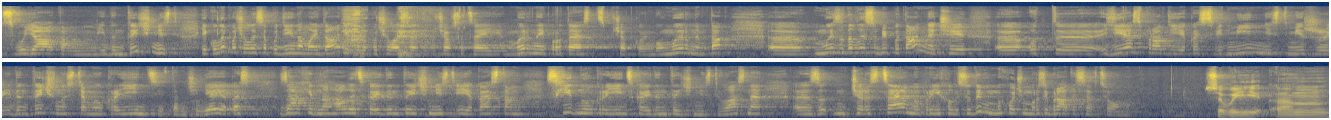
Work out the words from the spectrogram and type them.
своя там ідентичність. І коли почалися події на Майдані, коли почалася почався цей мирний протест, спочатку він був мирним, так е, ми задали собі питання, чи е, от е, є справді якась відмінність між ідентичностями українців, там чи є якась західна галицька ідентичність і якась там східноукраїнська ідентичність. Власне, е, через це ми приїхали сюди, бо ми хочемо розібратися в цьому. So we, um,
